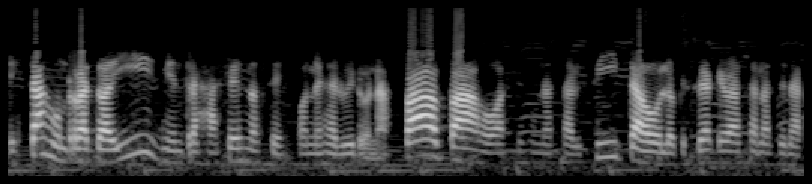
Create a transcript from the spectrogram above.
estás un rato ahí mientras haces, no sé, pones a hervir unas papas o haces una salsita o lo que sea que vayan a cenar.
